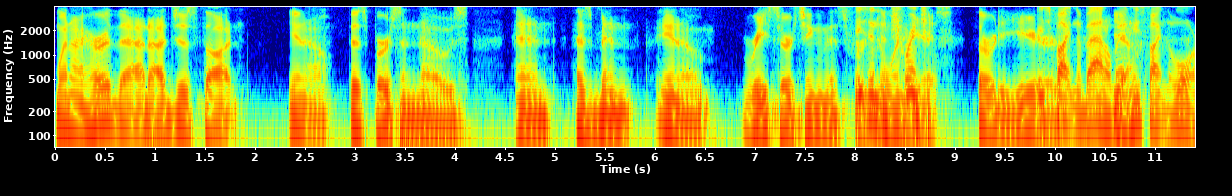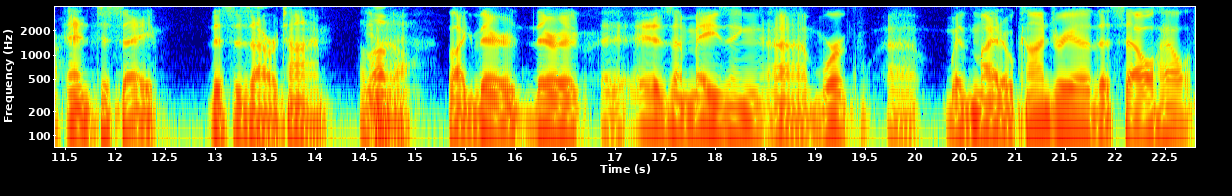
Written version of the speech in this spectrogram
when I heard that, I just thought, you know, this person knows and has been, you know, researching this for He's in the trenches. Years, 30 years. He's fighting the battle, man. Yeah. He's fighting the war. And to say, this is our time. I love know? that. Like there, there is amazing uh, work uh, with mitochondria, the cell health,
